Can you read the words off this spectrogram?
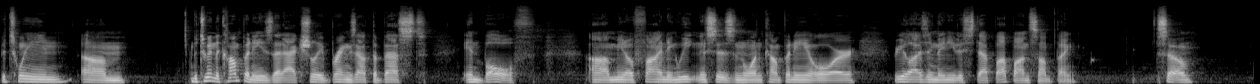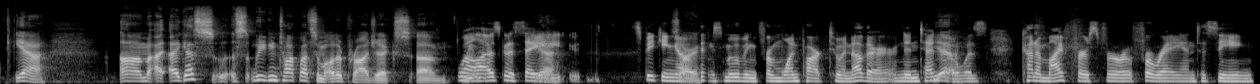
between um between the companies that actually brings out the best in both. Um, you know, finding weaknesses in one company or realizing they need to step up on something. So, yeah. Um, I, I guess we can talk about some other projects. Um, Well, we- I was going to say, yeah. Speaking Sorry. of things moving from one park to another, Nintendo Yeah. was kind of my first for, foray into seeing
